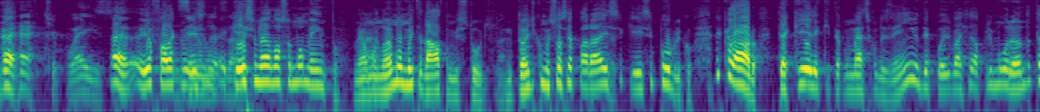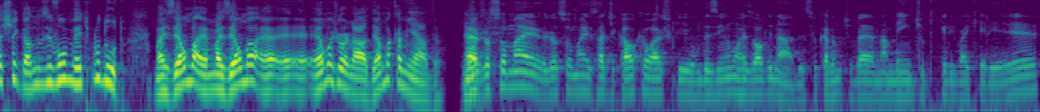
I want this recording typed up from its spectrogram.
É, é, tipo, é isso. É, eu falo que, esse, é que esse não é o nosso momento, né? não é o momento da Atom Studios. É. Então a gente começou a separar esse, esse público. É claro, tem aquele que começa com desenho, depois vai se aprimorando até chegar no desenvolvimento de produto. Mas é uma, mas é uma, é, é uma jornada, é uma caminhada. Né? eu, já sou mais, eu já sou mais radical que eu acho que um desenho não resolve nada. Se o cara não tiver na mente o que, que ele vai querer,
